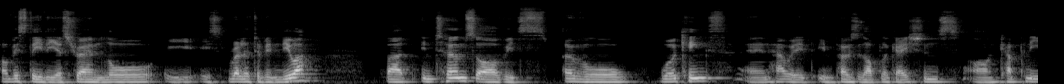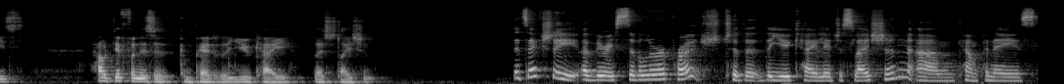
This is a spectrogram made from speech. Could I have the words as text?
obviously, the Australian law is relatively newer, but in terms of its overall workings and how it imposes obligations on companies, how different is it compared to the UK legislation? It's actually a very similar approach to the, the UK legislation. Um, companies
